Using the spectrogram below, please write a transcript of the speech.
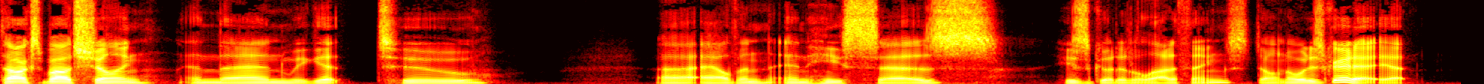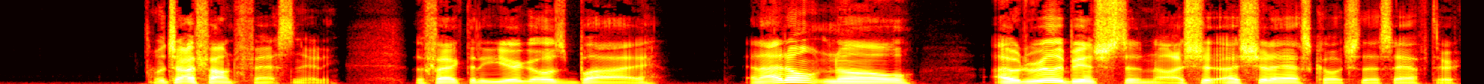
talks about Schilling, and then we get to uh, Alvin, and he says he's good at a lot of things. Don't know what he's great at yet, which I found fascinating. The fact that a year goes by, and I don't know. I would really be interested to know. I should I should ask Coach this after.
